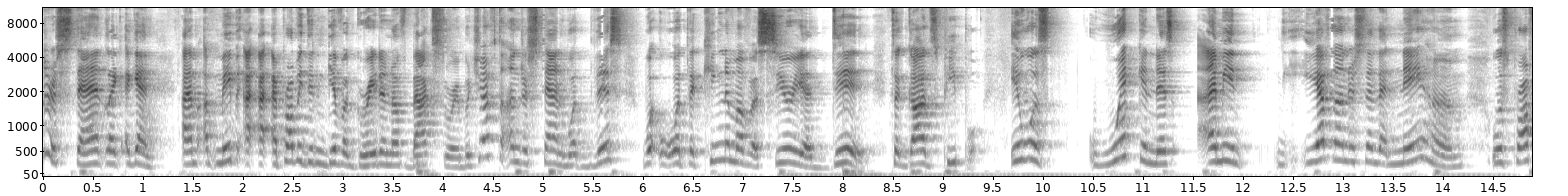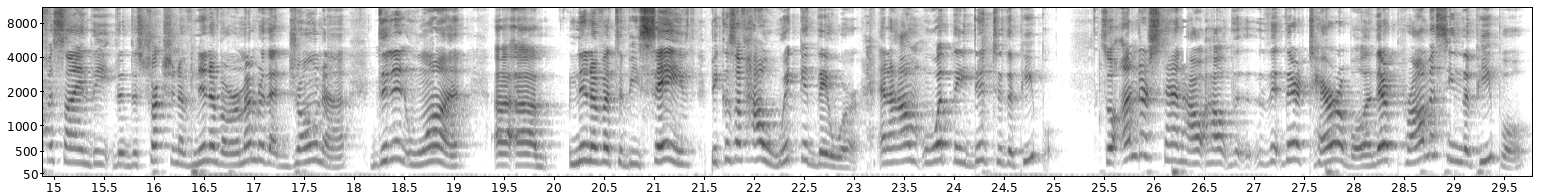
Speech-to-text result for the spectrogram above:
understand? Like, again, I'm maybe I, I probably didn't give a great enough backstory, but you have to understand what this, what, what the kingdom of Assyria did to God's people. It was wickedness. I mean, you have to understand that Nahum was prophesying the, the destruction of Nineveh. Remember that Jonah didn't want uh, um, Nineveh to be saved because of how wicked they were and how what they did to the people. So understand how how th- they're terrible and they're promising the people,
